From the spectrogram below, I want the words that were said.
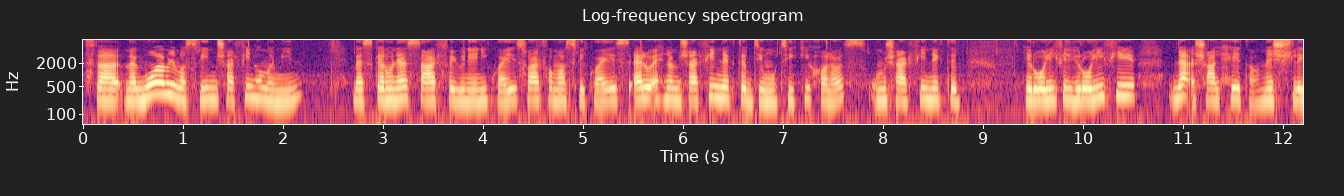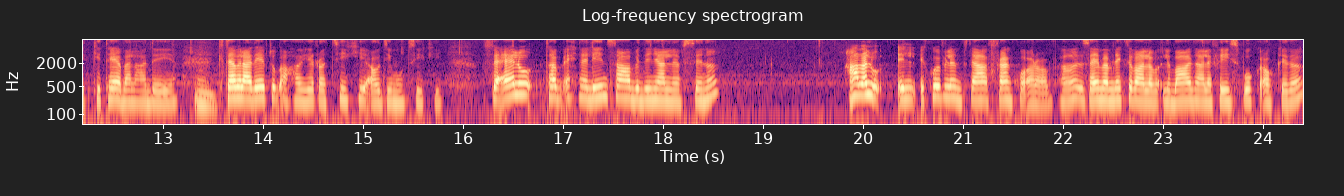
فمجموعة من المصريين مش عارفين هم مين بس كانوا ناس عارفة يوناني كويس وعارفة مصري كويس قالوا إحنا مش عارفين نكتب ديموتيكي خلاص ومش عارفين نكتب هيروليفي الهيروليفي نقش على الحيطة مش للكتابة العادية. مم. الكتابة العادية بتبقى هيراتيكي أو ديموتيكي. فقالوا طب إحنا ليه نصعب الدنيا على نفسنا؟ عملوا ال equivalent بتاع Franco Arab ها زي ما بنكتب على لبعض على فيسبوك أو كده.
